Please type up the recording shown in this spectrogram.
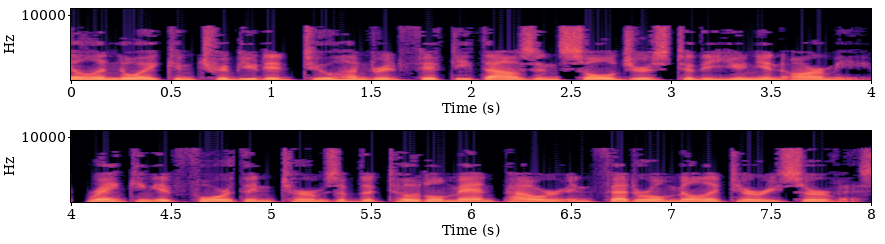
Illinois contributed 250,000 soldiers to the Union Army, ranking it fourth in terms of the total manpower in federal military service.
